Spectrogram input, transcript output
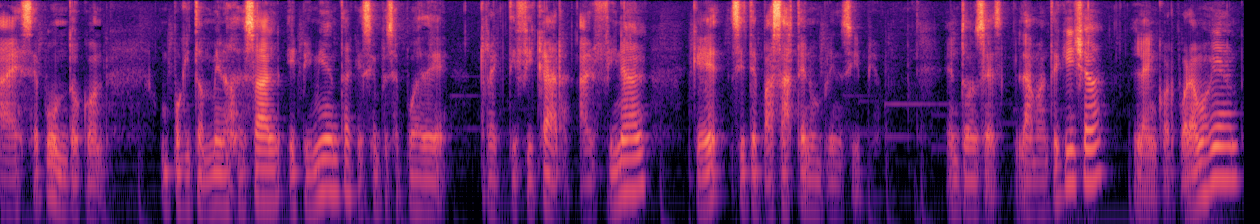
a ese punto con un poquito menos de sal y pimienta, que siempre se puede rectificar al final, que si te pasaste en un principio. Entonces, la mantequilla la incorporamos bien,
